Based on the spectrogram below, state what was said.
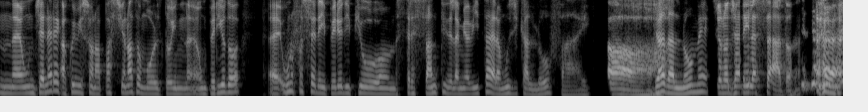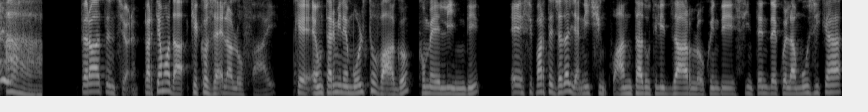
Un genere a cui mi sono appassionato molto in un periodo ehm, uno forse dei periodi più stressanti della mia vita è la musica lo-fi. Già Oh, dal nome sono già rilassato. ah! Però attenzione, partiamo da che cos'è la lo-fi, che è un termine molto vago, come l'indie, e si parte già dagli anni '50 ad utilizzarlo, quindi si intende quella musica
